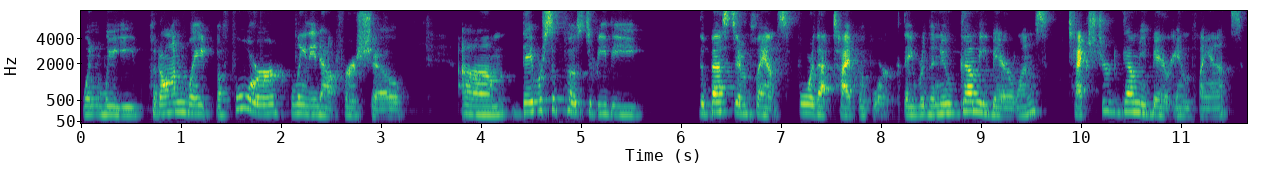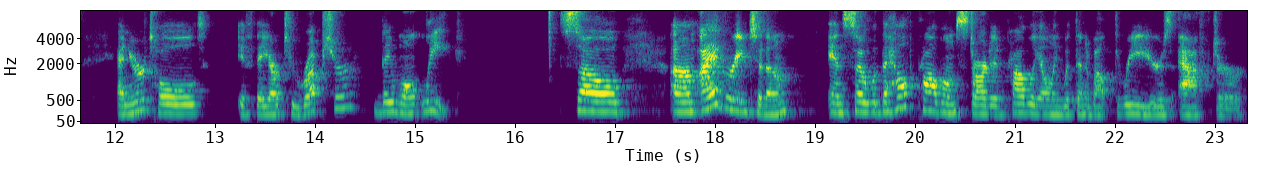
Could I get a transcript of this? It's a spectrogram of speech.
when we put on weight before leaning out for a show, um, they were supposed to be the the best implants for that type of work. They were the new gummy bear ones, textured gummy bear implants. And you're told if they are to rupture, they won't leak. So um, I agreed to them and so the health problems started probably only within about three years after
